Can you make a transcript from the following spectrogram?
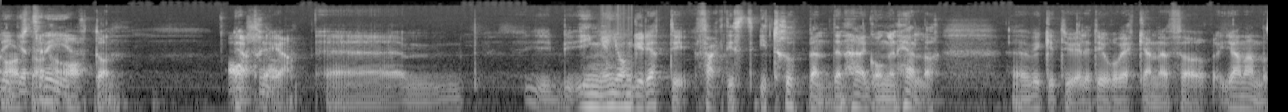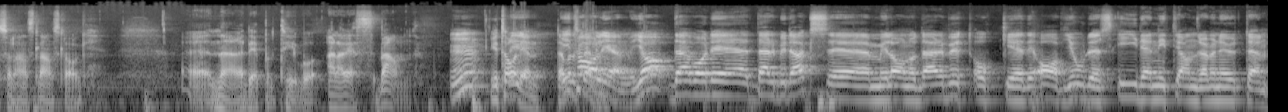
Ligger Arsenal trea. 18. Ja, trea. Eh, ingen John Guidetti faktiskt i truppen den här gången heller. Eh, vilket ju är lite oroväckande för Jan Andersson och hans landslag. Eh, när Deportivo Alaves vann. Italien. där Italien, ja, där var det derbydags. Eh, Milano-derbyt och det avgjordes i den 92 minuten.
